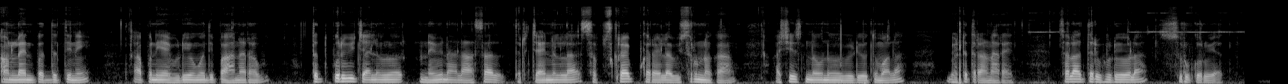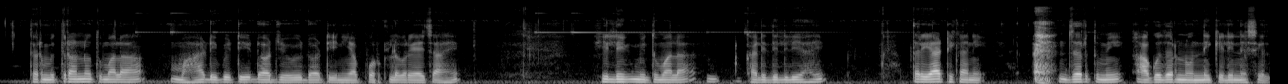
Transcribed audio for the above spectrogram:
ऑनलाईन पद्धतीने आपण या व्हिडिओमध्ये पाहणार आहोत. तत्पूर्वी चॅनलवर नवीन आला असाल तर चॅनलला सबस्क्राईब करायला विसरू नका असेच नवनवे व्हिडिओ तुम्हाला भेटत राहणार आहेत. चला तर व्हिडिओला सुरू करूयात. तर मित्रांनो तुम्हाला Maha D B T dot G O V dot in या पोर्टलवर यायचं आहे. ही लिंक मी तुम्हाला खाली दिलेली आहे. तर या ठिकाणी जर तुम्ही अगोदर नोंदणी केली नसेल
